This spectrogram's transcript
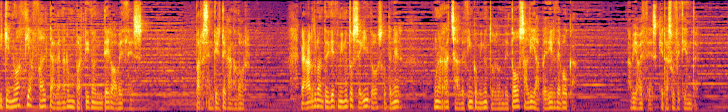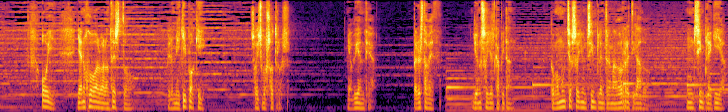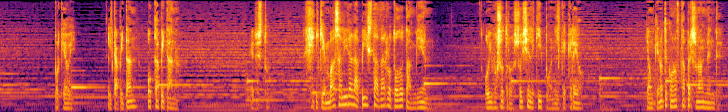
y que no hacía falta ganar un partido entero a veces para sentirte ganador. Ganar durante 10 minutos seguidos o tener una racha de 5 minutos donde todo salía a pedir de boca había veces que era suficiente. Hoy ya no juego al baloncesto, pero mi equipo aquí sois vosotros, mi audiencia. Pero esta vez yo no soy el capitán. Como muchos soy un simple entrenador retirado, un simple guía. Porque hoy el capitán o capitana eres tú. Y quien va a salir a la pista a darlo todo también. Hoy vosotros sois el equipo en el que creo y aunque no te conozca personalmente,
